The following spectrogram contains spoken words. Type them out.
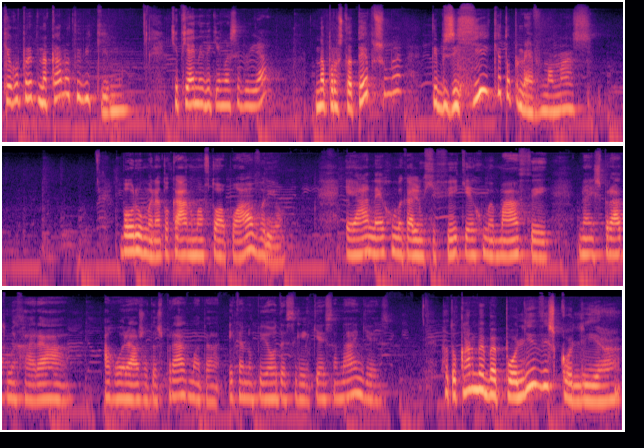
και εγώ πρέπει να κάνω τη δική μου. Και ποια είναι η δική μας η δουλειά; Να προστατέψουμε την ψυχή και το πνεύμα μας. Μπορούμε να το κάνουμε αυτό από αύριο; Εάν έχουμε καλουχηθεί και έχουμε μάθει να εισπράττουμε χαρά αγοράζοντας πράγματα, ικανοποιώντας υλικές ανάγκες; Θα το κάνουμε με πολύ δυσκολία.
